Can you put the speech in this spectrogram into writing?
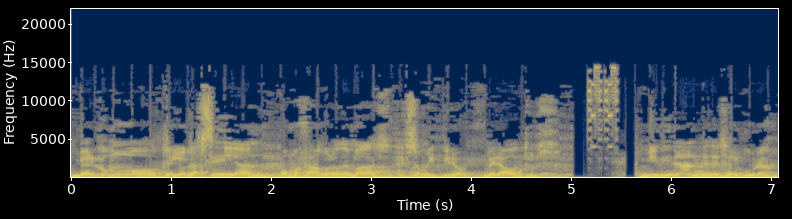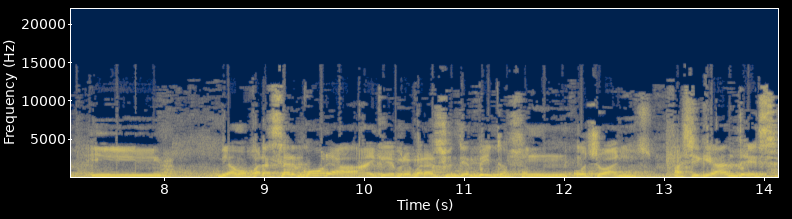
ver cómo, qué es lo que hacían, cómo estaban con los demás, eso me inspiró, ver a otros. Mi vida antes de ser cura. Y, digamos, para ser cura hay que prepararse un tiempito, son ocho años. Así que antes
